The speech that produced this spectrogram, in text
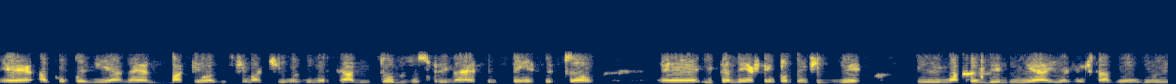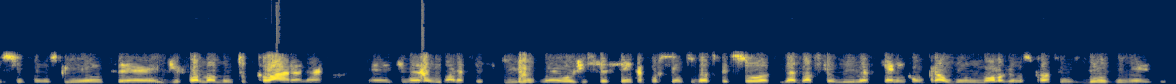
É, a companhia né, bateu as estimativas do mercado em todos os trimestres, sem exceção. É, e também acho que é importante dizer que na pandemia, e a gente está vendo isso com os clientes é, de forma muito clara, né? é, tiveram várias pesquisas, né? hoje 60% das pessoas, da, das famílias, querem comprar algum imóvel nos próximos 12 meses.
